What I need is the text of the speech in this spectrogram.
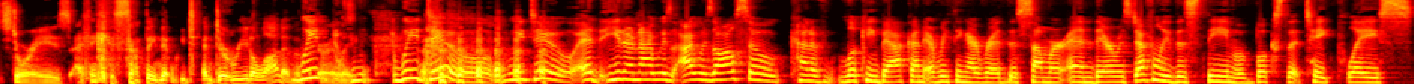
stories. I think is something that we tend to read a lot of. we Apparently, we do we do and you know and i was i was also kind of looking back on everything i read this summer and there was definitely this theme of books that take place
